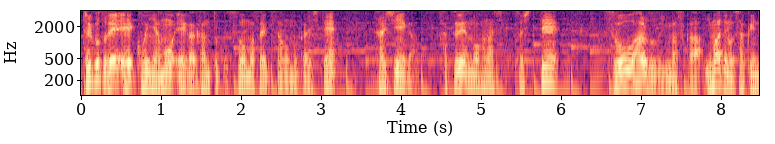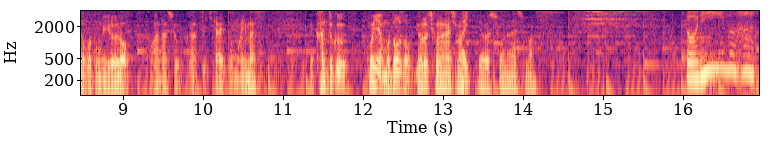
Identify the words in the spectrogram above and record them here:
ということで、えー今夜も映画監督周防正幸さんをお迎えして最新映画「発煙」のお話そしてスウォーワールドといいますか今までの作品のこともいろいろお話を伺っていきたいと思います。えー監督今夜もどうぞよろしくお願いします。はい、よろしくお願いします。ドリームハート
